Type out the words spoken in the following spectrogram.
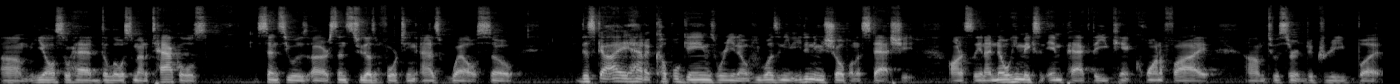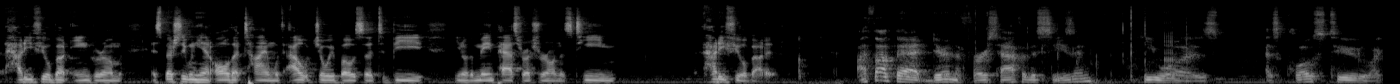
Um, he also had the lowest amount of tackles since he was, uh, since 2014 as well. So this guy had a couple games where, you know, he wasn't, even, he didn't even show up on the stat sheet, honestly. And I know he makes an impact that you can't quantify um, to a certain degree. But how do you feel about Ingram, especially when he had all that time without Joey Bosa to be, you know, the main pass rusher on this team? How do you feel about it? I thought that during the first half of the season, he was as close to like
